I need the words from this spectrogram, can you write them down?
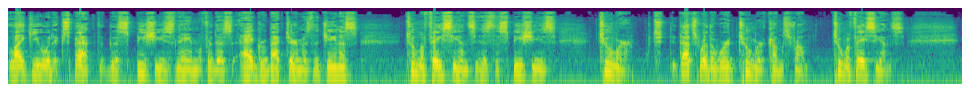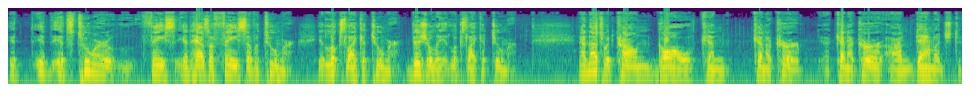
like you would expect the species name for this agrobacterium is the genus tumefaciens is the species tumor. That's where the word tumor comes from tumefaciens it, it, its tumor face, it has a face of a tumor. It looks like a tumor. Visually, it looks like a tumor. And that's what crown gall can, can occur, can occur on damaged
